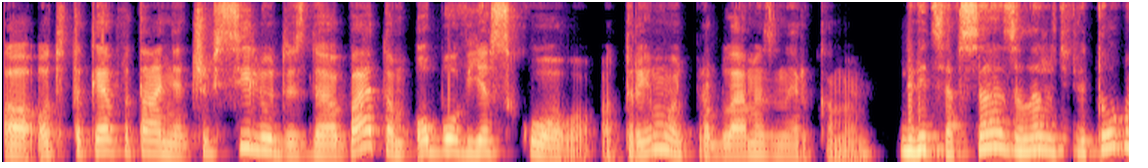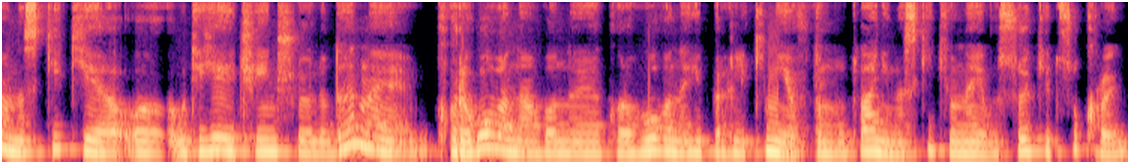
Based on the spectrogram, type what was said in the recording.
А, От таке питання: чи всі люди з діабетом обов'язково отримують проблеми з нирками? Дивіться, все залежить від того, наскільки е, у тієї чи іншої людини коригована або не коригована гіперглікемія, в тому плані, наскільки у неї високі цукри,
